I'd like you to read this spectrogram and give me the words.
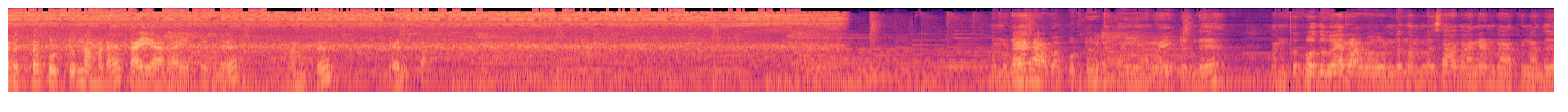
അടുത്ത പുട്ടും നമ്മുടെ തയ്യാറായിട്ടുണ്ട്. നമുക്ക് എടുക്കാം. നമ്മുടെ റവ പുട്ട് ഇവിടെ തയ്യാറായിട്ടുണ്ട്. നമുക്ക് പൊതുവെ റവ കൊണ്ട് നമ്മൾ സാധാരണ ഉണ്ടാക്കുന്നത്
